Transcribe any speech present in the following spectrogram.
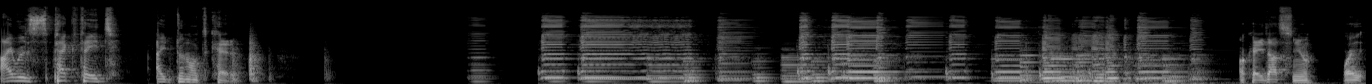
I will spectate. I do not care. Okay, that's new. Wait.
